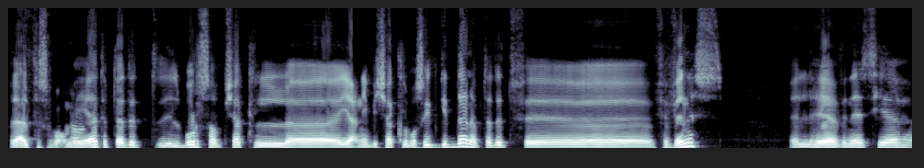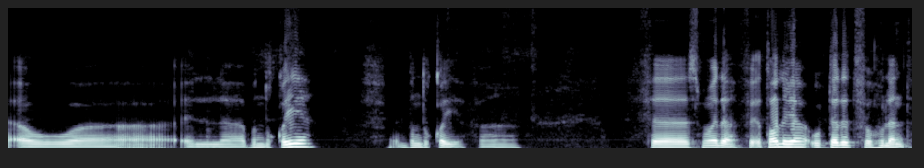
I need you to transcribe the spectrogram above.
في آه. ال1700 ابتدت البورصة بشكل يعني بشكل بسيط جدًا، ابتدت في في فينيس اللي هي فينيسيا أو البندقية، البندقية ف في اسمه إيه ده، في إيطاليا وابتدت في هولندا،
